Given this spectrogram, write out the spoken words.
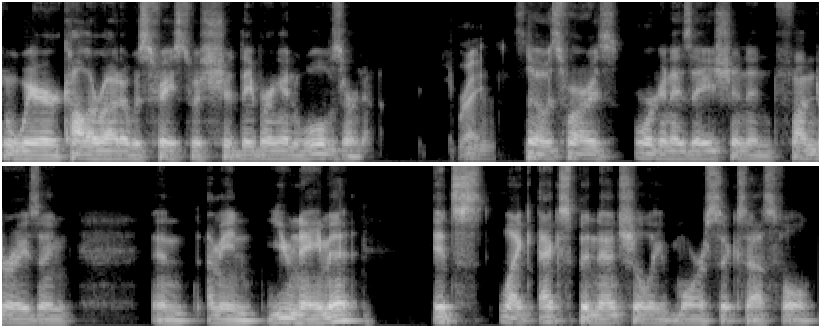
where Colorado was faced with should they bring in wolves or not. Right. So as far as organization and fundraising, and I mean, you name it, it's like exponentially more successful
